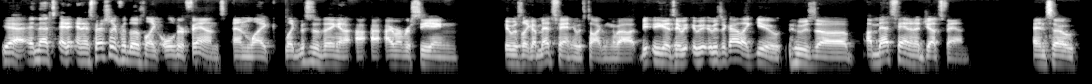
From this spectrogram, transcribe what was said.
Yeah, and that's and, and especially for those like older fans, and like like this is the thing. I, I- I remember seeing it was like a Mets fan who was talking about because it, it, it was a guy like you who's a, a Mets fan and a Jets fan, and so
